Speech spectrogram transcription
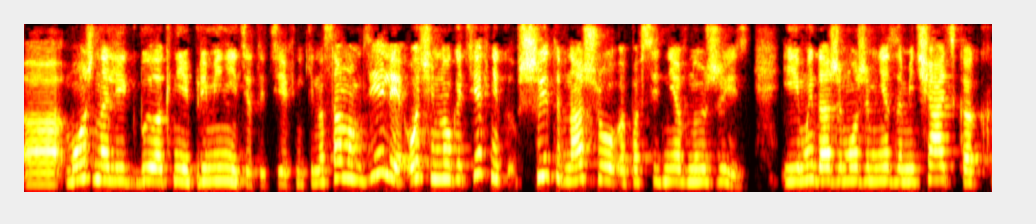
Э, можно ли было к ней применить эти техники? На самом деле очень много техник вшиты в нашу э, повседневную жизнь. И мы даже можем не замечать, как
